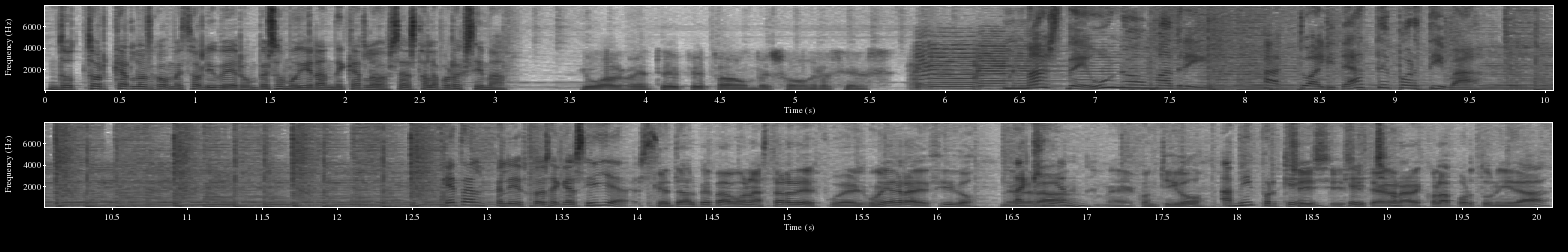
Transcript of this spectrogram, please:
Doctor Carlos Gómez Oliver, un beso muy grande, Carlos. Hasta la próxima. Igualmente, Pepa, un beso, gracias. Más de uno Madrid. Actualidad deportiva. ¿Qué tal, Feliz José Casillas? ¿Qué tal, Pepa? Buenas tardes. Pues muy agradecido, de ¿A verdad. quién? eh, contigo. ¿A mí? ¿Por qué? Sí, sí, ¿Qué he sí. Te hecho? agradezco la oportunidad.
